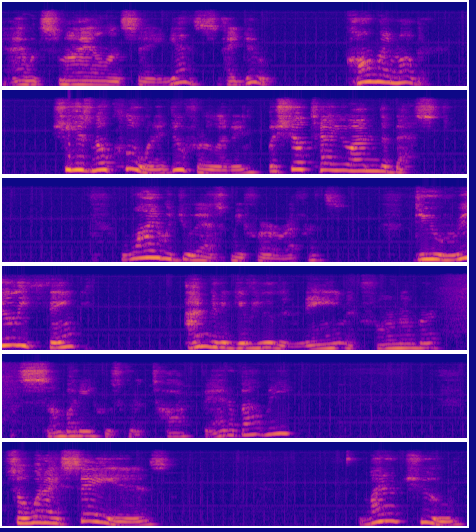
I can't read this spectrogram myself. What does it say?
And I would smile and say, Yes, I do. Call my mother. She has no clue what I do for a living, but she'll tell you I'm the best. Why would you ask me for a reference? Do you really think I'm going to give you the name and phone number somebody who's going to talk bad about me? So, what I say is, why don't you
